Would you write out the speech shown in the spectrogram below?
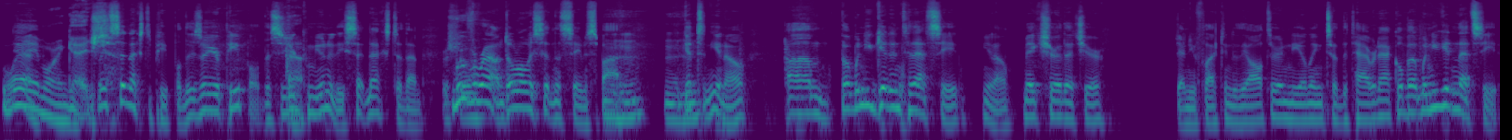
Way yeah. more engaged. We sit next to people. These are your people. This is your community. Sit next to them. Move around. Don't always sit in the same spot. Mm-hmm. Mm-hmm. Get to you know. Um, but when you get into that seat, you know, make sure that you're genuflecting to the altar, and kneeling to the tabernacle. But when you get in that seat,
